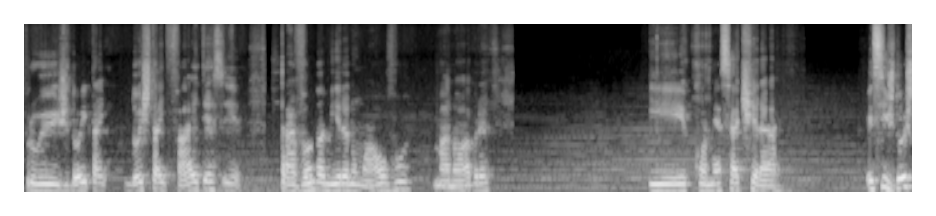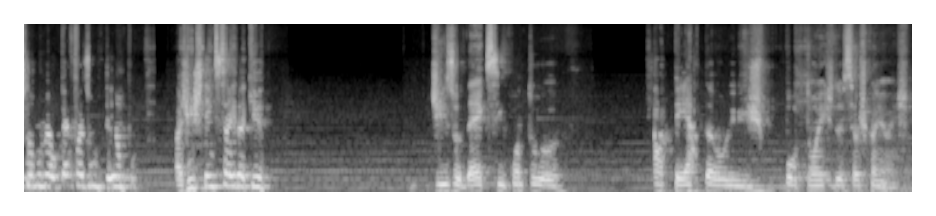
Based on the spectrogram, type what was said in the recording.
pros dois, dois TIE Fighters e travando a mira num alvo, manobra, e começa a atirar. Esses dois estão no meu pé faz um tempo. A gente tem que sair daqui. Diz o Dex enquanto aperta os botões dos seus canhões.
